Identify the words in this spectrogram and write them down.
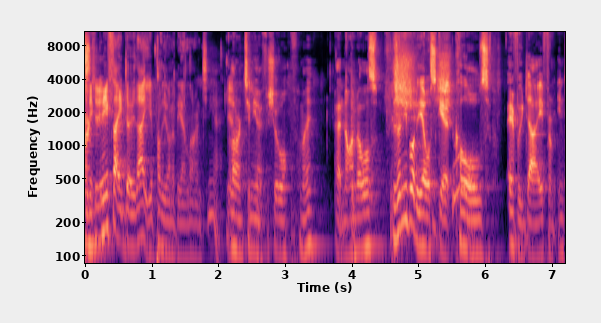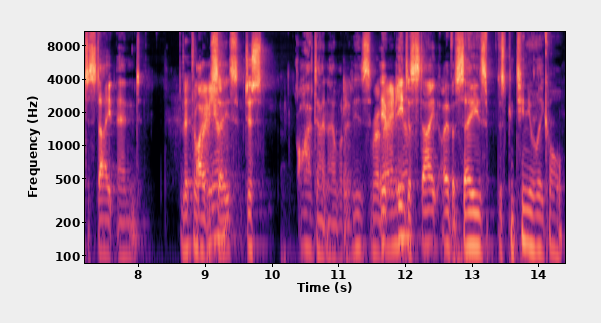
And if, and if they do that, you probably want to be on Laurentino. Laurentino for sure for me at nine dollars. Does anybody else get calls every day from interstate and Lithuania. overseas? Just oh, I don't know what it is. Romania? Interstate, overseas, just continually call.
